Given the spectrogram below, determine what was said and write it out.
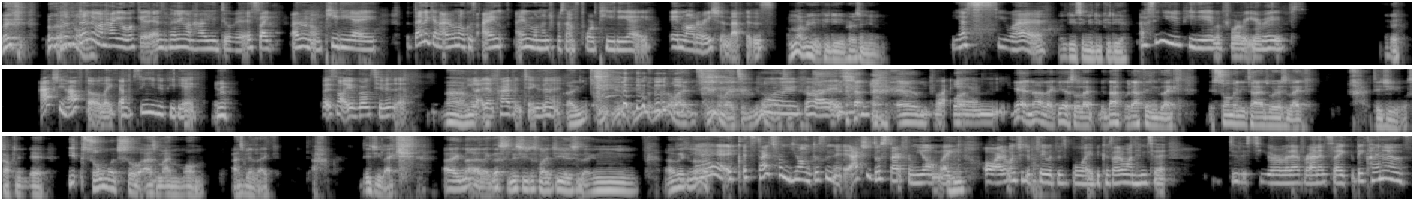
Like, look, Depending know. on how you look at it and depending on how you do it, it's like I don't know PDA. But then again, I don't know because I I am one hundred percent for PDA in moderation. That is. I'm not really a PDA person, you know. Yes, you are. When do you see me do PDA? I've seen you do PDA before with your babes. Okay. I actually have though. Like I've seen you do PDA, Okay. but it's not your go-to, is it? Nah, I'm you not. like them private things, isn't it? Uh, you, you, you, know, you know my, you know my thing. You know oh my my god. um, but What? um, yeah, no, like yeah. So like with that, with that thing, like there's so many times where it's like, did you? What's happening there? So much so as my mom has been like, ah, did you like? I like nah, like that's literally just my G. And she's like, mm. I was like, no. yeah, it, it starts from young, doesn't it? It actually does start from young. Like, Mhm. oh, I don't want you to play with this boy because I don't want him to do this to you or whatever. And it's like they kind of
